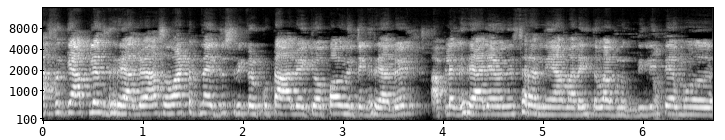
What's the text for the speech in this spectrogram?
असं की आपल्याच घरी आलोय असं वाटत नाही दुसरीकडे कुठं आलोय किंवा पाहुण्याच्या घरी आलोय. आपल्या घरी आल्यावर सरांनी आम्हाला इथं वागणूक दिली. त्यामुळं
